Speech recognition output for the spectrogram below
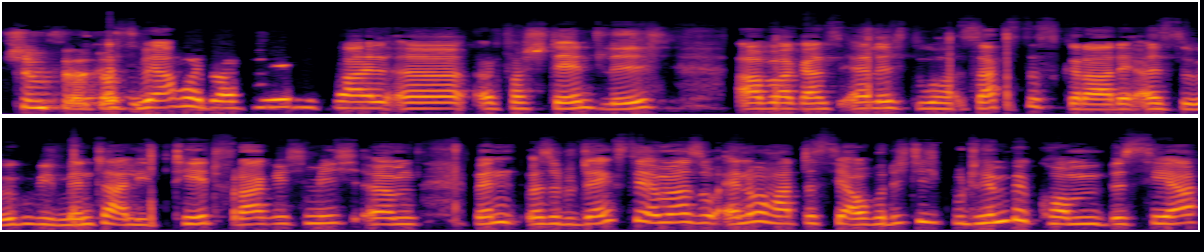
Schimpfwörter. Das wäre heute auf jeden Fall äh, verständlich. Aber ganz ehrlich, du sagst es gerade. Also irgendwie Mentalität, frage ich mich. Ähm, wenn, also du denkst ja immer so, Enno hat das ja auch richtig gut hinbekommen bisher,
